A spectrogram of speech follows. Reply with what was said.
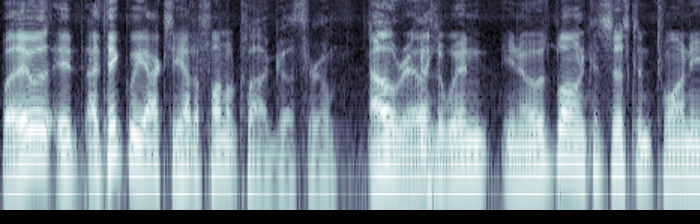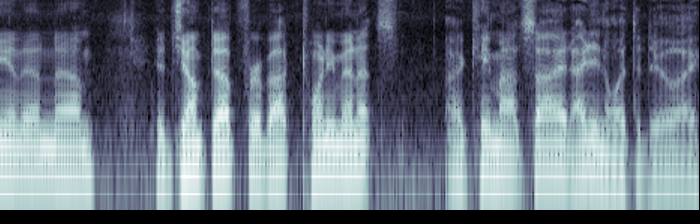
Well, it was. It, I think we actually had a funnel cloud go through Oh, because really? the wind, you know, it was blowing consistent twenty, and then um, it jumped up for about twenty minutes. I came outside. I didn't know what to do. I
